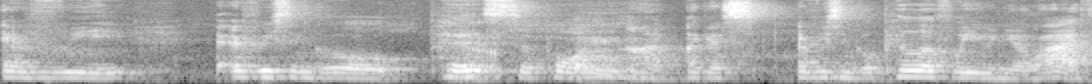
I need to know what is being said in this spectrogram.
every every single pillar support. Uh, I guess every single pillar for you in your life.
